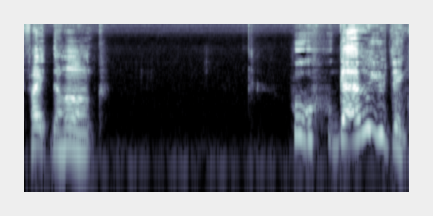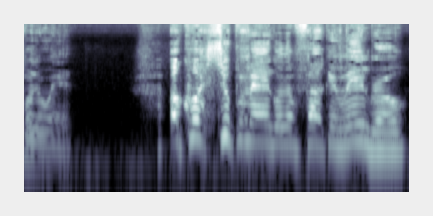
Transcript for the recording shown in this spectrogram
fight the Hulk, who who got who you think gonna win? Of course Superman gonna fucking win, bro.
